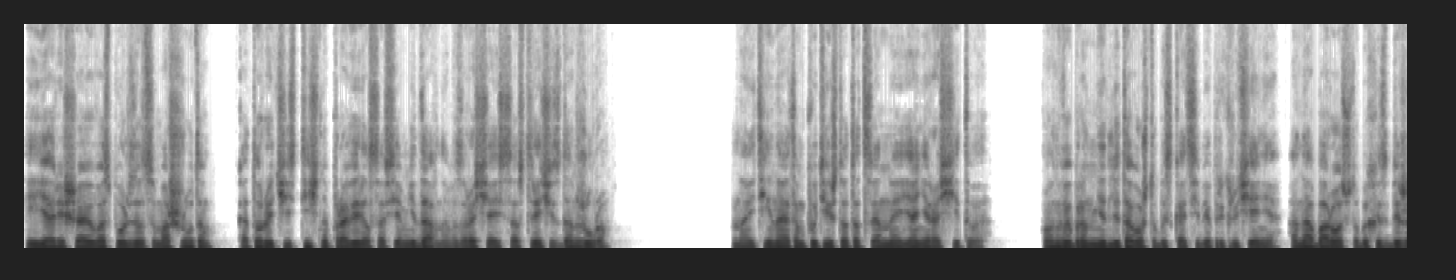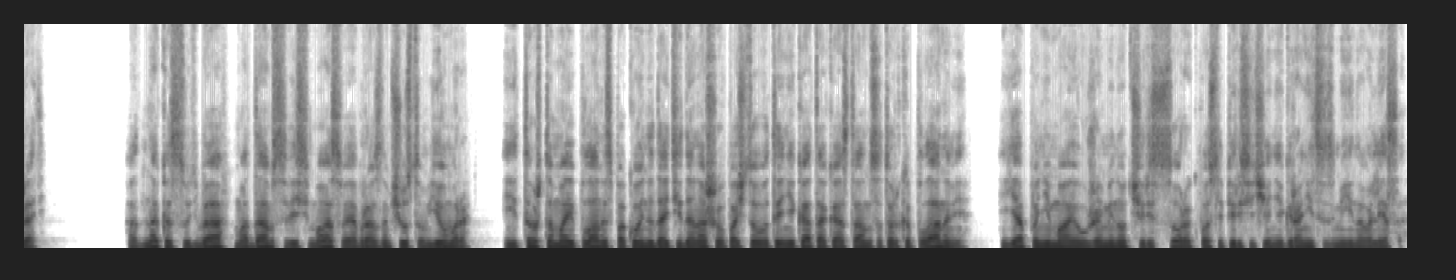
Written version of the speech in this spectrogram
и я решаю воспользоваться маршрутом, который частично проверил совсем недавно, возвращаясь со встречи с Данжуром. Найти на этом пути что-то ценное я не рассчитываю. Он выбран не для того, чтобы искать себе приключения, а наоборот, чтобы их избежать. Однако судьба, мадам с весьма своеобразным чувством юмора, и то, что мои планы спокойно дойти до нашего почтового тайника так и останутся только планами, я понимаю уже минут через сорок после пересечения границы Змеиного леса.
